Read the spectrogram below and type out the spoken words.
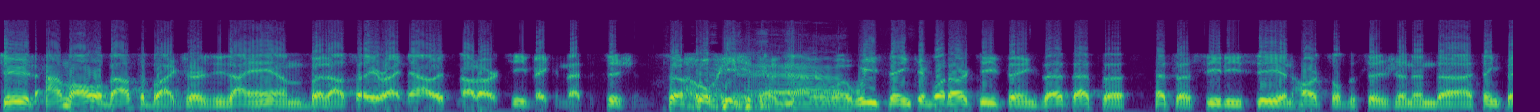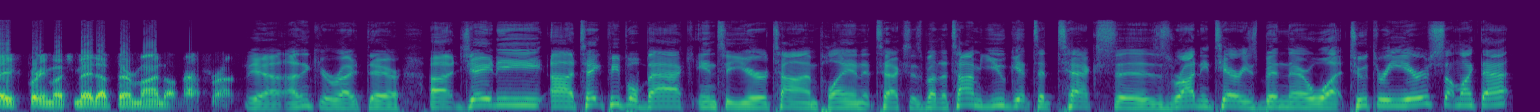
Dude, I'm all about the black jerseys. I am, but I'll tell you right now, it's not our team making that decision. So it doesn't matter what we think and what our team thinks. That that's a that's a CDC and Hartzell decision, and uh, I think they've pretty much made up their mind on that front. Yeah, I think you're right there. Uh, JD, uh, take people back into your time playing at Texas. By the time you get to Texas, Rodney Terry's been there what two, three years, something like that.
